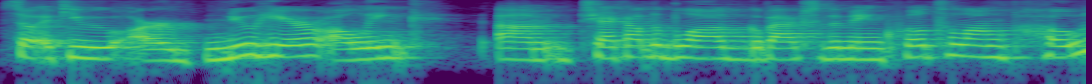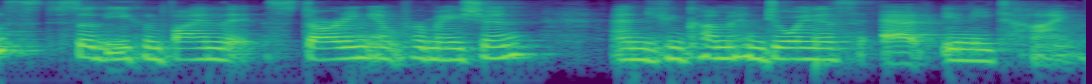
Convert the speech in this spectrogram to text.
So if you are new here, I'll link, um, check out the blog, go back to the main quilt along post so that you can find the starting information and you can come and join us at any time.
